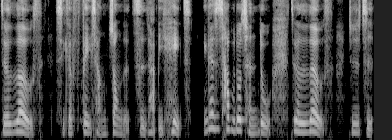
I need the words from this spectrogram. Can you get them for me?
这个 loathe 是一个非常重的字，它比 hate 应该是差不多程度。这个 loathe 就是指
